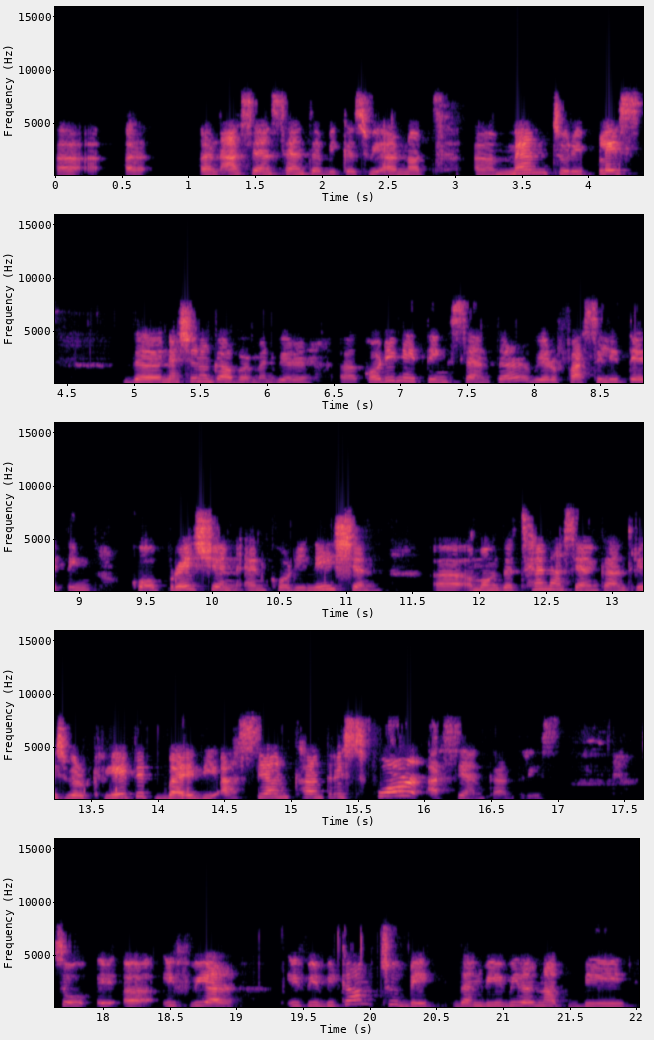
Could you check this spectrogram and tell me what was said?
uh, uh, an ASEAN center because we are not uh, meant to replace the national government, we're a coordinating center. We're facilitating cooperation and coordination uh, among the 10 ASEAN countries. We're created by the ASEAN countries for ASEAN countries. So uh, if we are, if we become too big, then we will not be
